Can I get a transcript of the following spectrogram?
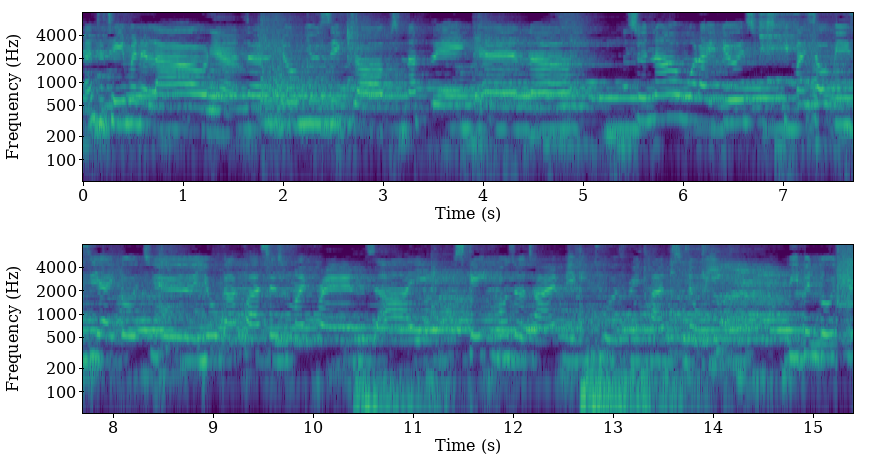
entertainment allowed yeah. and uh, no music jobs, nothing. And uh, so now what I do is just keep myself busy. I go to yoga classes with my friends. I skate most of the time, maybe two or three times in a week. We even go to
